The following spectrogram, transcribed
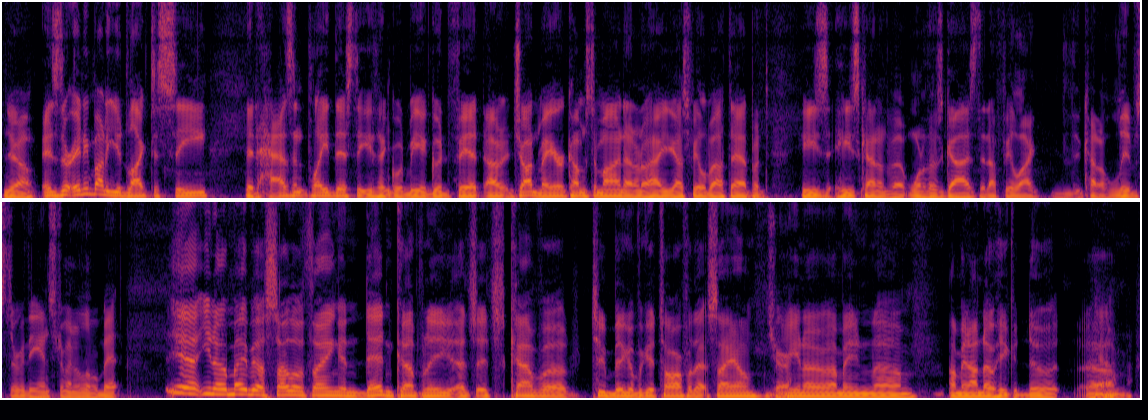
Yeah. Is there anybody you'd like to see? That hasn't played this that you think would be a good fit. Uh, John Mayer comes to mind. I don't know how you guys feel about that, but he's he's kind of a, one of those guys that I feel like kind of lives through the instrument a little bit. Yeah, you know, maybe a solo thing in Dead and Company. It's it's kind of a too big of a guitar for that sound. Sure. You know, I mean, um, I mean, I know he could do it. Um, yeah.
